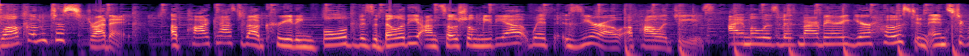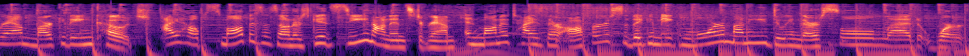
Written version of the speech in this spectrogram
Welcome to Strut It a podcast about creating bold visibility on social media with zero apologies. I'm Elizabeth Marberry, your host and Instagram marketing coach. I help small business owners get seen on Instagram and monetize their offers so they can make more money doing their soul led work.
